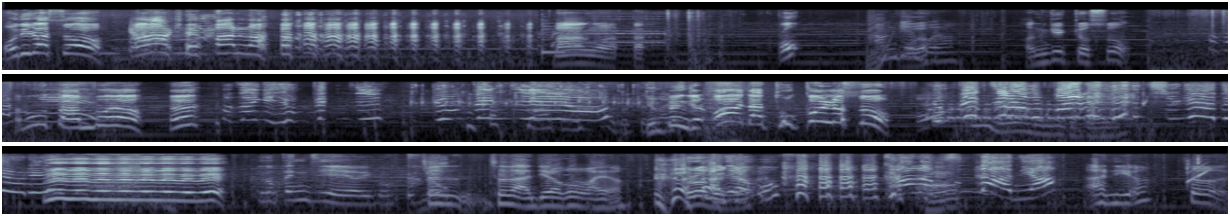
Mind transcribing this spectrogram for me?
어디 갔어? 아 개빨라 망한 것 같다 안개 뭐야? 뭐야? 안개 꼈어 아무것도 안 보여 에? 사장님 윤백지 윤백지예요. 윤뺑질 아나 독 걸렸어 윤백지라고 빨리 죽여야 돼 우리. 왜 왜 왜 왜 왜 왜 왜 왜 이거 뺑지예요 이거. 전 저는 아니라고 봐요. 그러면요? 아니라고? 그러면 푼다 아니야? 아니요. 저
